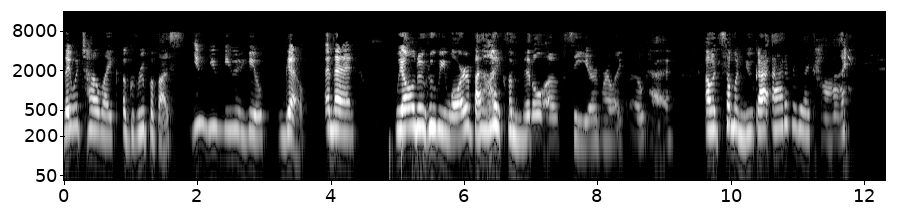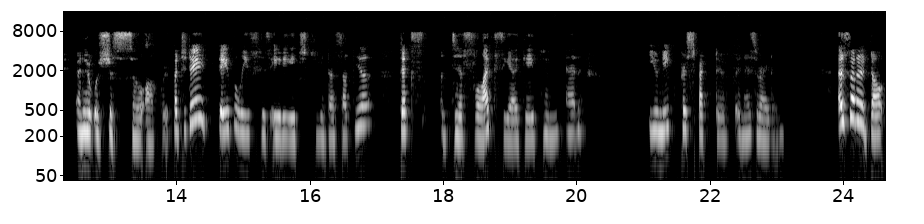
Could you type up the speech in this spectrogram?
they would tell like a group of us, you, you, you, you, go. And then we all knew who we were by like the middle of the year, and we're like, okay. And when someone new got added, we're like, hi. And it was just so awkward. But today, Dave believes his ADHD and dyslexia, dyslexia gave him an unique perspective in his writing. As an adult,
